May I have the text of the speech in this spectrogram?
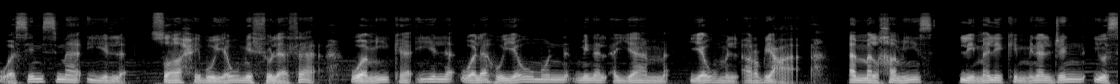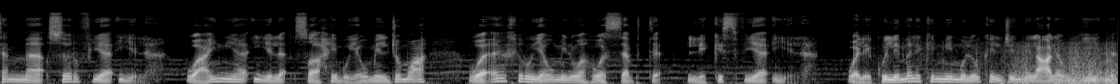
وسمسمائيل صاحب يوم الثلاثاء وميكائيل وله يوم من الأيام يوم الأربعاء. أما الخميس لملك من الجن يسمى صرفيائيل وعنيائيل صاحب يوم الجمعة وآخر يوم وهو السبت لكسفيائيل ولكل ملك من ملوك الجن العلويين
